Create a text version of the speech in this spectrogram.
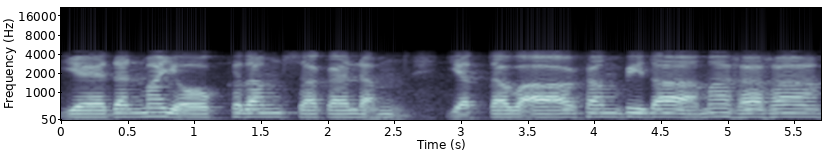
येदन्मयोक्तं सकलं यत्तवाहं पितामहः।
